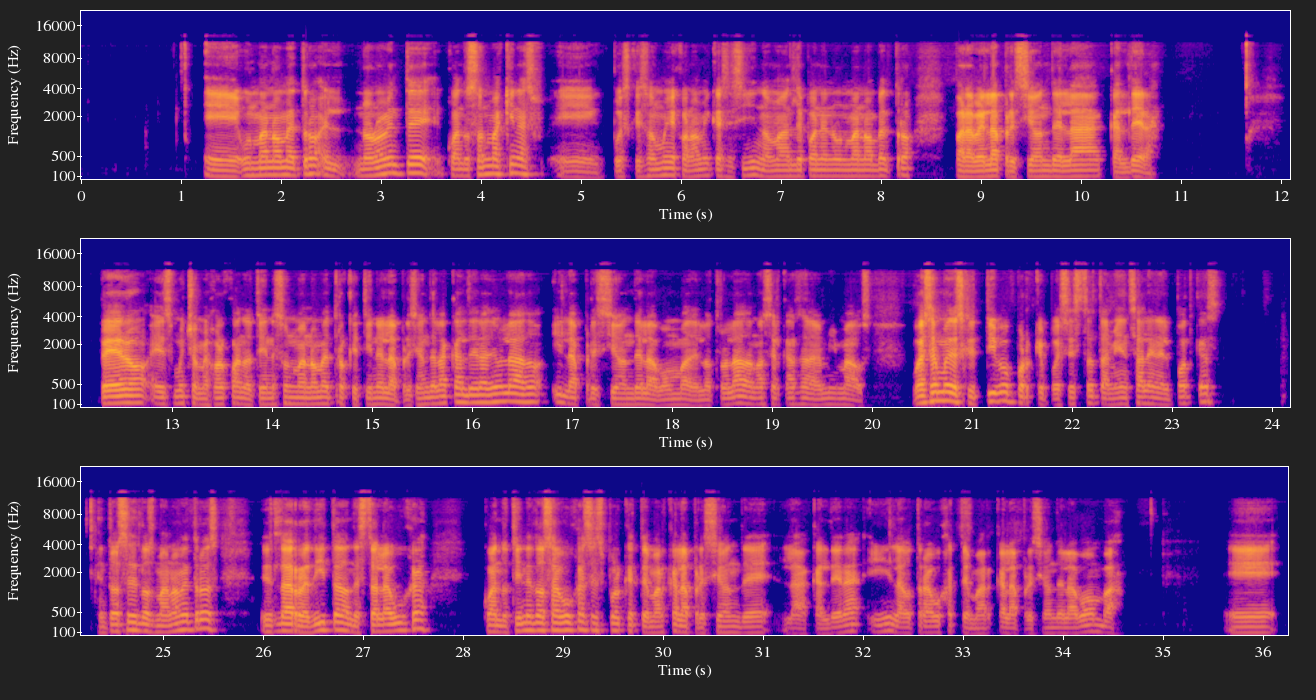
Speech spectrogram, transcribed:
eh, un manómetro. normalmente cuando son máquinas eh, pues que son muy económicas así, nomás le ponen un manómetro para ver la presión de la caldera. Pero es mucho mejor cuando tienes un manómetro que tiene la presión de la caldera de un lado y la presión de la bomba del otro lado. No se alcanza a ver mi mouse. Voy a ser muy descriptivo porque pues esto también sale en el podcast. Entonces los manómetros es la ruedita donde está la aguja cuando tiene dos agujas es porque te marca la presión de la caldera y la otra aguja te marca la presión de la bomba. Eh,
